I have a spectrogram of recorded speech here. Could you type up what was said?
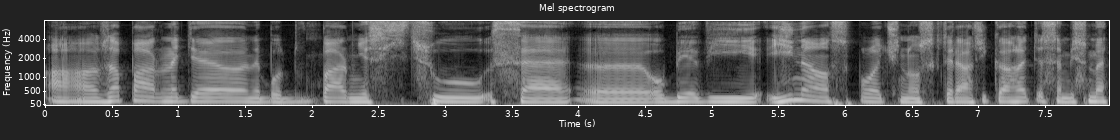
A za pár neděl nebo pár měsíců se e, objeví jiná společnost, která říká, hledajte se, my jsme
